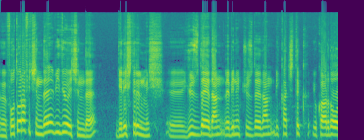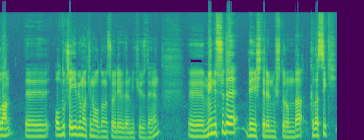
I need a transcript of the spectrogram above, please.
Ee, fotoğraf içinde, video içinde geliştirilmiş 100D'den e, ve 1300D'den birkaç tık yukarıda olan e, oldukça iyi bir makine olduğunu söyleyebilirim 200D'nin. E, menüsü de değiştirilmiş durumda. Klasik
